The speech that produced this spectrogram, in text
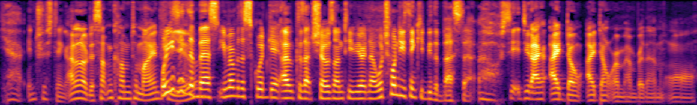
Yeah, interesting. I don't know. Does something come to mind? What do you think the best? You remember the Squid Game? Because uh, that show's on TV right now. Which one do you think you'd be the best at? Oh, see, dude, I, I don't I don't remember them all.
